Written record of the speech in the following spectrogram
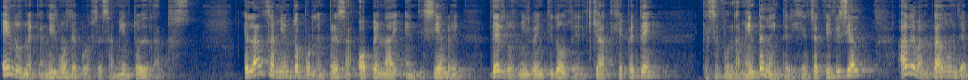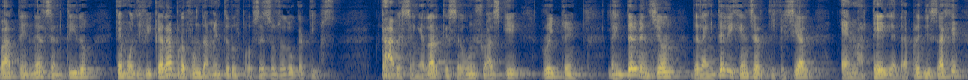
en los mecanismos de procesamiento de datos. El lanzamiento por la empresa OpenAI en diciembre del 2022 del chat GPT, que se fundamenta en la inteligencia artificial, ha levantado un debate en el sentido que modificará profundamente los procesos educativos. Cabe señalar que según Schwarzschild Richter, la intervención de la inteligencia artificial en materia de aprendizaje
